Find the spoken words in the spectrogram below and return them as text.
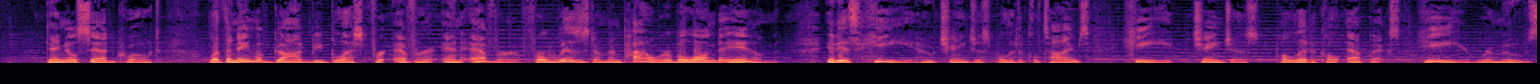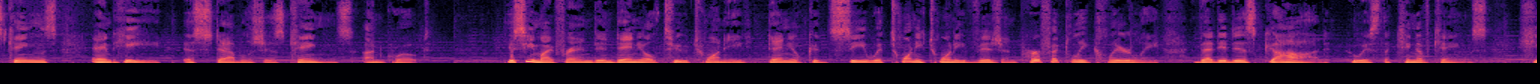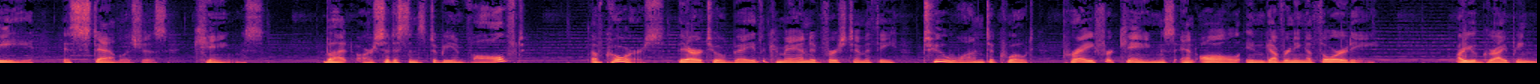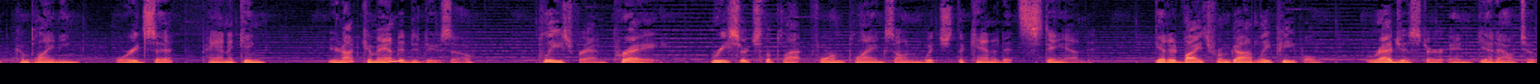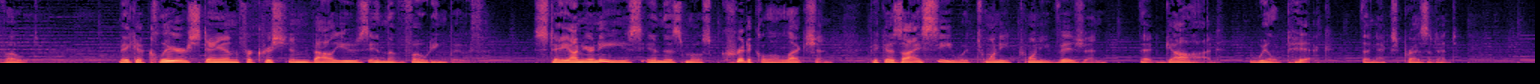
Daniel said, quote, Let the name of God be blessed forever and ever, for wisdom and power belong to him. It is he who changes political times. He changes political epochs. He removes kings, and he establishes kings. Unquote. You see, my friend, in Daniel 2:20, Daniel could see with 2020 vision perfectly clearly that it is God who is the King of Kings. He establishes kings. But are citizens to be involved? Of course, they are to obey the command in 1 Timothy 2:1 to quote, "Pray for kings and all in governing authority." Are you griping, complaining, worried sick, panicking? You're not commanded to do so. Please, friend, pray. Research the platform planks on which the candidates stand. Get advice from godly people. Register and get out to vote. Make a clear stand for Christian values in the voting booth. Stay on your knees in this most critical election because I see with 2020 vision that God will pick the next president.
